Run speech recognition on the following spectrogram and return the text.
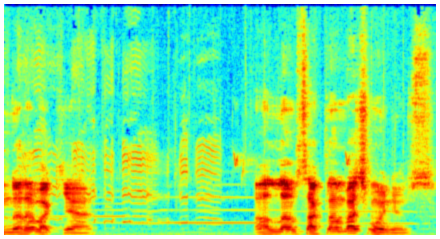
Şunlara bak ya. Allah'ım saklambaç mı oynuyoruz?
